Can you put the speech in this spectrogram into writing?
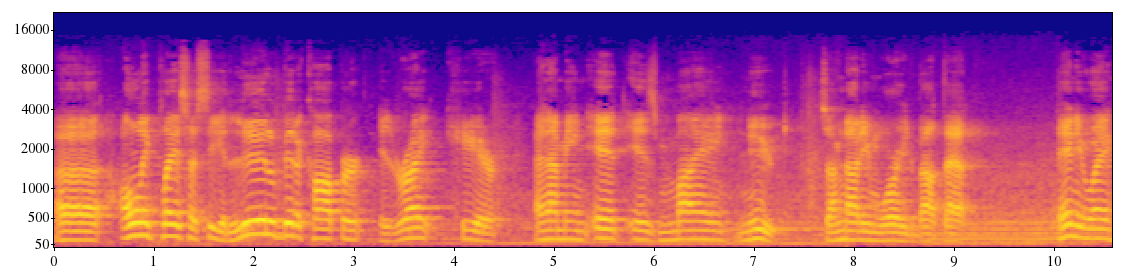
Uh, only place I see a little bit of copper is right here. And I mean, it is minute. So I'm not even worried about that. Anyway,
